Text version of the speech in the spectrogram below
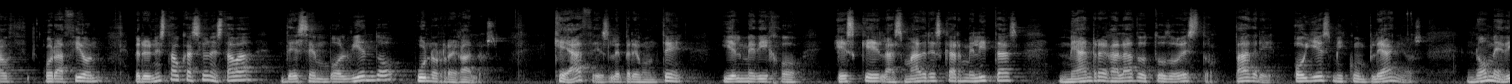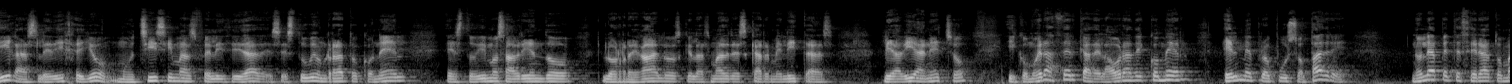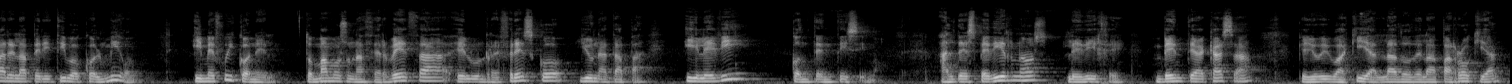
oración, pero en esta ocasión estaba desenvolviendo unos regalos. ¿Qué haces? le pregunté, y él me dijo es que las madres carmelitas me han regalado todo esto. Padre, hoy es mi cumpleaños. No me digas, le dije yo, muchísimas felicidades. Estuve un rato con él, estuvimos abriendo los regalos que las madres carmelitas le habían hecho, y como era cerca de la hora de comer, él me propuso, Padre, ¿no le apetecerá tomar el aperitivo conmigo? Y me fui con él. Tomamos una cerveza, él un refresco y una tapa, y le vi contentísimo. Al despedirnos le dije, vente a casa, que yo vivo aquí al lado de la parroquia,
